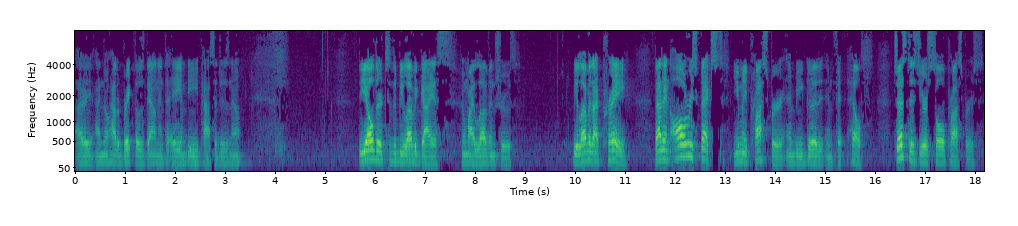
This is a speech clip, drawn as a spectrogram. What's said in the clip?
I, I know how to break those down into A and B passages now. The elder to the beloved Gaius, whom I love in truth. Beloved, I pray that in all respects you may prosper and be good in health, just as your soul prospers.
